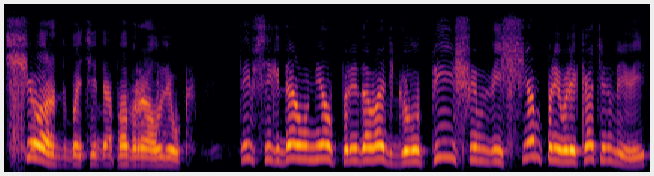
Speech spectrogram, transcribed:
Черт бы тебя побрал, Люк! Ты всегда умел придавать глупейшим вещам привлекательный вид.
